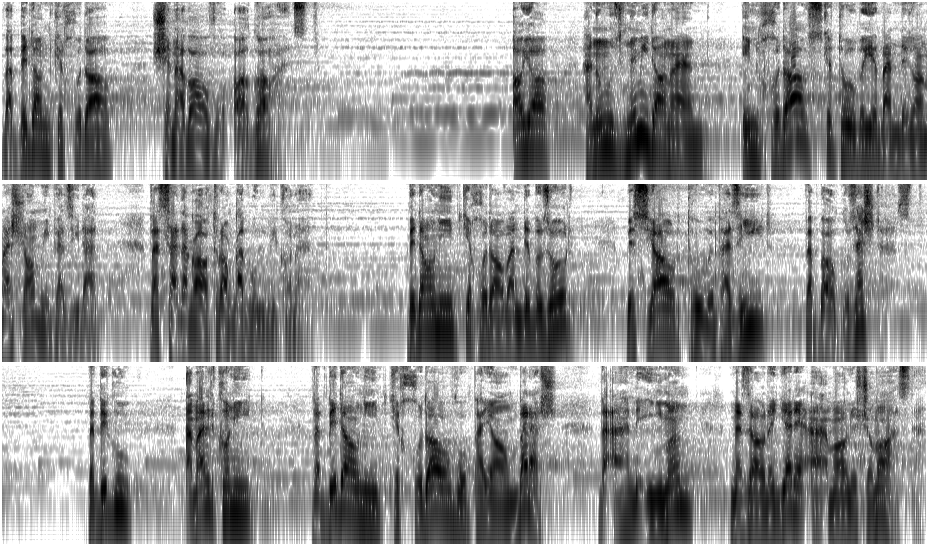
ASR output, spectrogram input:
و بدان که خدا شنوا و آگاه است. آیا هنوز نمی‌دانند این خداست که توبه بندگانش را میپذیرد و صدقات را قبول می کند بدانید که خداوند بزرگ بسیار توبه پذیر و باگذشت است. و بگو عمل کنید و بدانید که خدا و پیامبرش و اهل ایمان نظارگر اعمال شما هستند.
